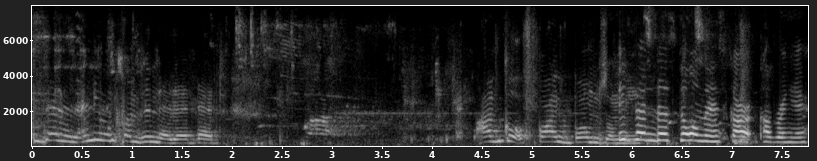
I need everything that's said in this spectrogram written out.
Then if anyone comes in there, they're dead. I've got five bombs on me. Ethan, the storm is covering you.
